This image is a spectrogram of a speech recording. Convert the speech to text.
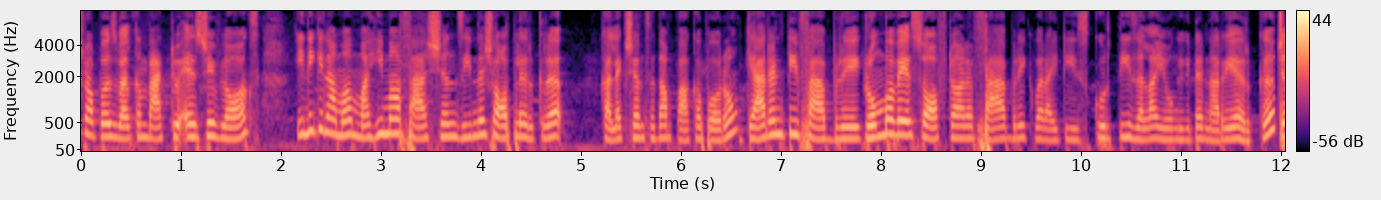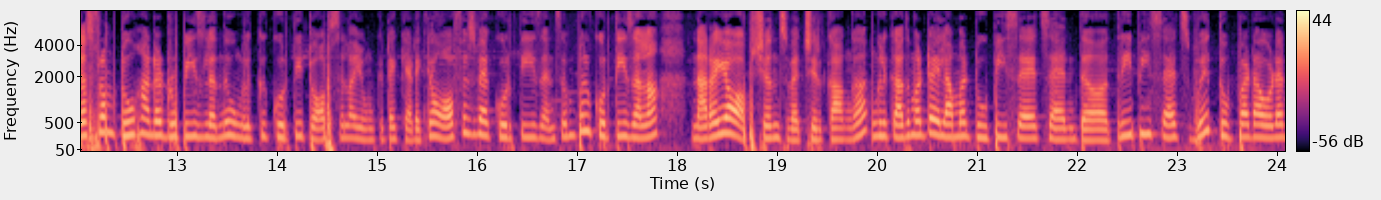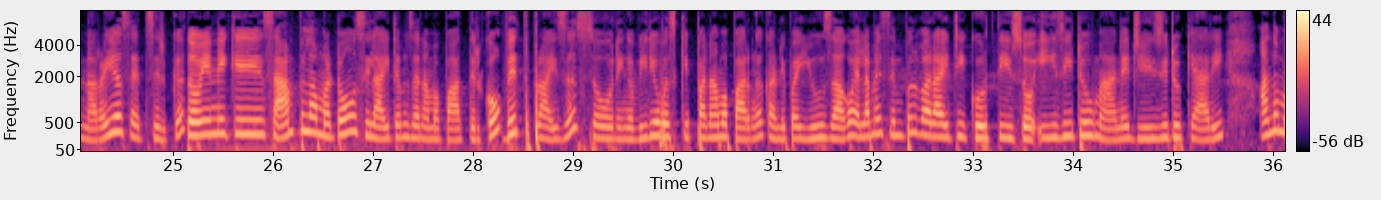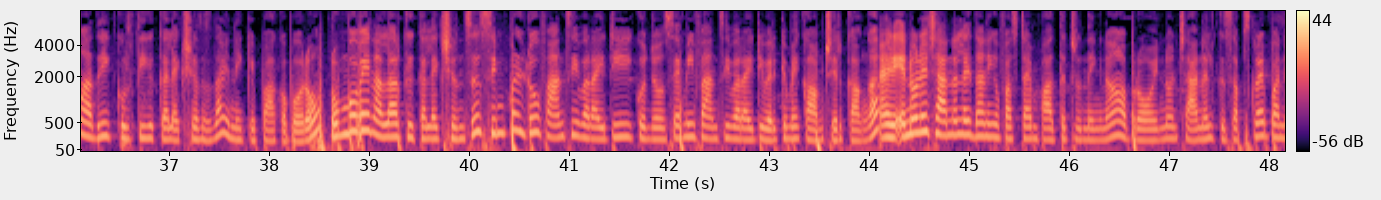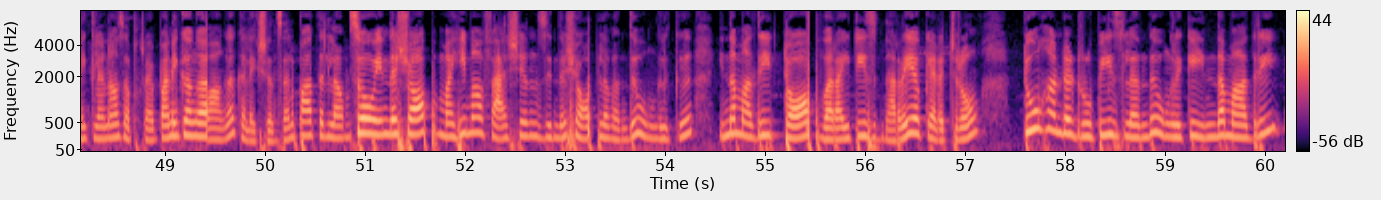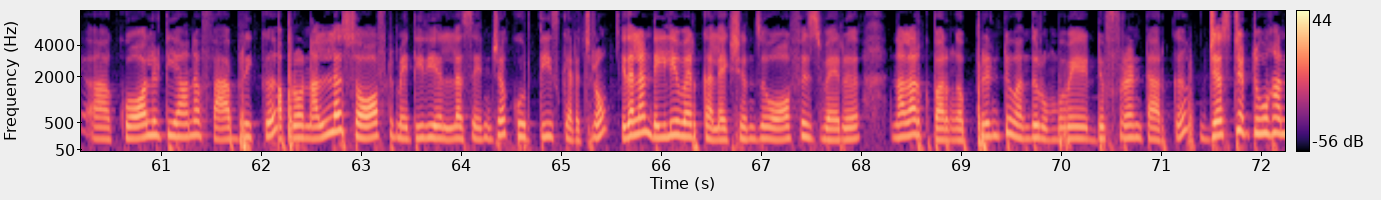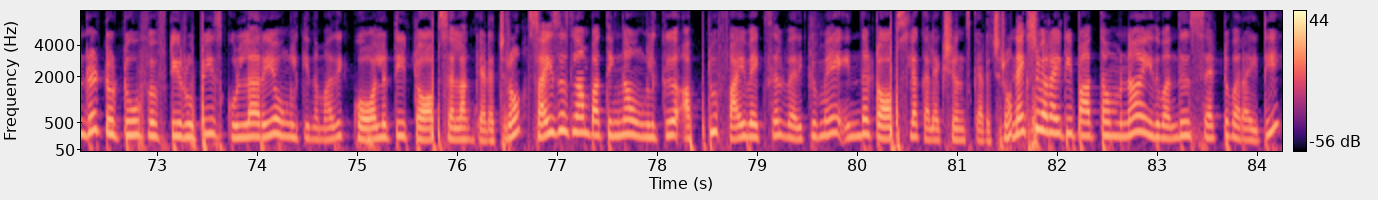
Shoppers welcome back to SJ vlogs இன்னைக்கு நாம Mahima fashions இந்த ஷாப்பில் இருக்கிற கலெக்ஷன்ஸை தான் பார்க்க போகிறோம் கேரண்டி ஃபேப்ரிக் ரொம்பவே சாஃப்டான ஃபேப்ரிக் வெரைட்டிஸ் குர்த்திஸ் எல்லாம் இவங்க கிட்ட நிறைய இருக்கு. ஜஸ்ட் ஃப்ரம் டூ ஹண்ட்ரட் ருபீஸ்லேருந்து உங்களுக்கு குர்த்தி டாப்ஸ் எல்லாம் இவங்க கிட்ட கிடைக்கும். Office wear kurtis and simple kurtis எல்லாம் நிறைய ஆப்ஷன்ஸ் வச்சிருக்காங்க. உங்களுக்கு அது மட்டும் இல்லாமல் two piece sets and three piece sets with துப்பட்டாவோட நிறைய செட்ஸ் இருக்கு. ஸோ இன்னைக்கு சாம்பிளாக மட்டும் சில ஐட்டம்ஸை நம்ம பார்த்துருக்கோம் வித் ப்ரைஸஸ் ஸோ நீங்கள் வீடியோவை ஸ்கிப் பண்ணாமல் பாருங்கள் கண்டிப்பாக யூஸ் ஆகும். எல்லாமே simple variety kurti so easy to manage easy to carry அந்த மாதிரி குர்த்தி கலெக்ஷன்ஸ் தான் இன்றைக்கி பார்க்க போகிறோம் ரொம்பவே நல்லா collections collections simple to fancy variety கொஞ்சம் செமி ஃபேன்சி வெரைட்டி வரைக்குமே காமிச்சிருக்காங்க. என்னுடைய என்னோட தான் நீங்கள் ஃபஸ்ட் டைம் பார்த்துட்டு இருந்தீங்கன்னா அப்புறம் இன்னும் சேனலுக்கு சப்ஸ்கிரைப் பண்ணிக்கலனா சப்ஸ்கிரைப் பண்ணிக்கோங்க. வாங்க கலெக்ஷன்ஸ் பார்த்துடலாம். ஸோ இந்த ஷாப் மஹிமா ஃபேஷன்ஸ் இந்த ஷாப்பில் வந்து உங்களுக்கு இந்த மாதிரி டாப் வெரைட்டிஸ் நிறைய கிடைச்சிரும். டூ ஹண்ட்ரட் ருபீஸ்லேருந்து உங்களுக்கு இந்த மாதிரி குவாலிட்டியான ஃபேப்ரிக்கு அப்புறம் நல்ல சாஃப்ட் மெட்டீரியலில் செஞ்ச குர்த்திஸ் கிடச்சிரும். இதெல்லாம் daily wear collections office wear நல்லாயிருக்கு பாருங்கள் பிரிண்ட்டு வந்து ரொம்பவே டிஃப்ரெண்ட்டாக இருக்குது just two hundred to two fifty ருபீஸ்க்குள்ளாரையே உங்களுக்கு இந்த மாதிரி குவாலிட்டி டாப்ஸ் எல்லாம் கிடச்சிரும். சைஸஸ்லாம் பார்த்தீங்கன்னா உங்களுக்கு அப் டு ஃபைவ் எக்ஸல் வரைக்குமே இந்த டாப்ஸில் கலெக்ஷன்ஸ் கிடச்சிரும். நெக்ஸ்ட் வெரைட்டி பார்த்தோம்னா இது வந்து செட் வெரைட்டி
